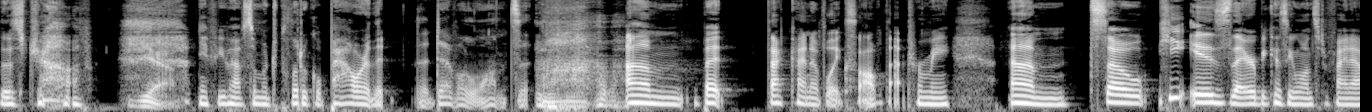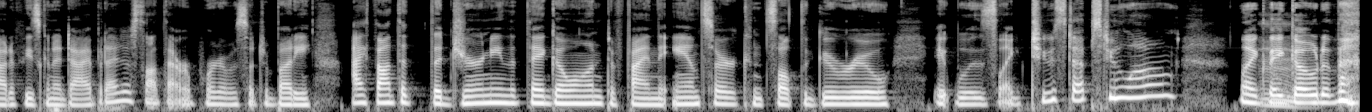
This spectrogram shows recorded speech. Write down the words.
this job? yeah. If you have so much political power that the devil wants it. um, but that kind of like solved that for me. Um, so he is there because he wants to find out if he's going to die. But I just thought that reporter was such a buddy. I thought that the journey that they go on to find the answer, consult the guru, it was like two steps too long. Like they go to the,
